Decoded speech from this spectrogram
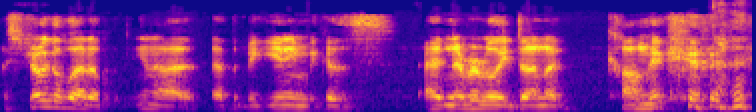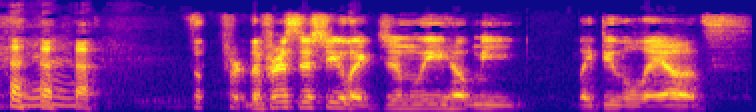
I struggled at a, you know at, at the beginning because I had never really done a comic. Yeah. So the first issue, like Jim Lee helped me like do the layouts.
